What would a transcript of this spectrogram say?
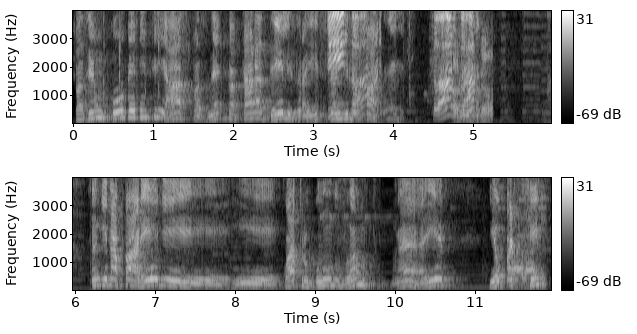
fazer um cover entre aspas, né? Com a cara deles aí, Sim, sangue claro. na parede. Claro, claro. Sangue na parede e quatro bumbos, vamos, né? Aí e eu participo.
